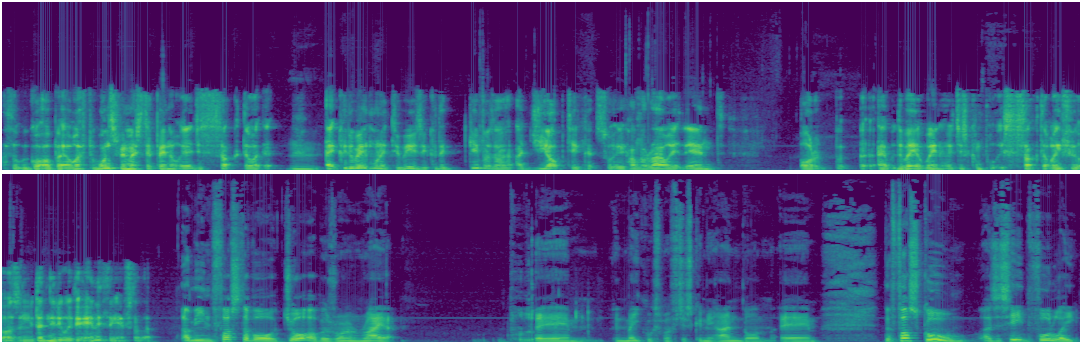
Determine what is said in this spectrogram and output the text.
I thought we got a bit of lift, but once we missed the penalty, it just sucked. It, it, it could have went one of two ways. It could have gave us a, a G uptake, so to have a rally at the end, or but, uh, the way it went, it just completely sucked the life out of us, and we didn't really do anything after that. I mean, first of all, Jota was running riot. Um, and Michael Smith just couldn't handle him. Um, the first goal, as I said before, like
